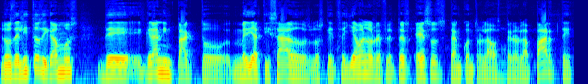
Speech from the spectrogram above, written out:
los delitos, digamos, de gran impacto, mediatizados, los que se llevan los reflectores, esos están controlados, pero la parte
